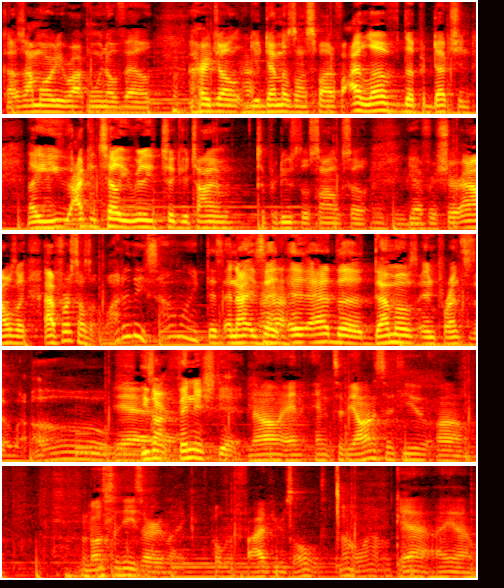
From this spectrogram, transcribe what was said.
because I'm already rocking with Novell. I heard y'all your demos on Spotify. I love the production. Like you, I can tell you really took your time to produce those songs. So yeah, for sure. And I was like, at first I was like, why do they sound like this? And I said it had the demos in parentheses. I was like, oh, Yeah. These aren't finished yet. No, and and to be honest with you, um, most of these are like over five years old. Oh wow. Okay. Yeah, I um,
